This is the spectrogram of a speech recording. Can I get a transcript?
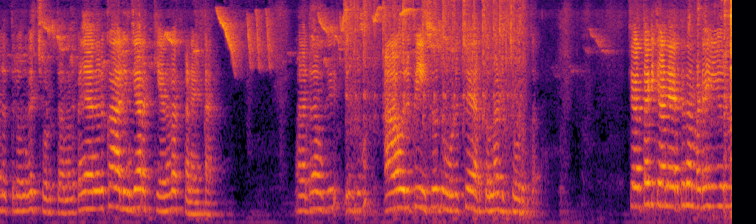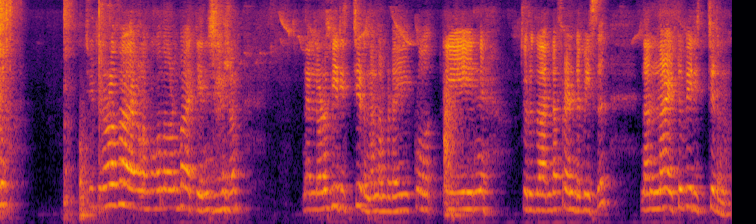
വിധത്തിലൊന്ന് വെച്ചു കൊടുത്താൽ മതി. അപ്പം ഞാനൊരു കാലിഞ്ച് ഇറക്കിയാണ് വെക്കണേ കേട്ടോ. എന്നിട്ട് നമുക്ക് ഇതും ആ ഒരു പീസും ഇതും കൂടി ചേർത്തൊന്ന് അടിച്ചു കൊടുക്കാം. ചേർത്തടിക്കാൻ നേരത്തെ നമ്മുടെ ഈ ഒരു ചുറ്റിനുള്ള സാധനങ്ങളൊക്കെ നമ്മൾ മാറ്റിയതിന് ശേഷം നല്ലോണം വിരിച്ചിടണം. നമ്മുടെ ഈ ക്ലോ ഈ ചുരിദാറിന്റെ ഫ്രണ്ട് പീസ് നന്നായിട്ട് വിരിച്ചിടണം.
